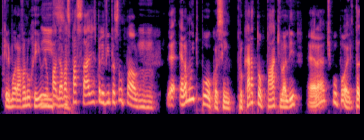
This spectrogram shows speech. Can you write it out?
Porque ele morava no Rio Isso. e eu pagava as passagens para ele vir para São Paulo. Uhum. É, era muito pouco, assim. Pro cara topar aquilo ali, era tipo, pô, ele, tá,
